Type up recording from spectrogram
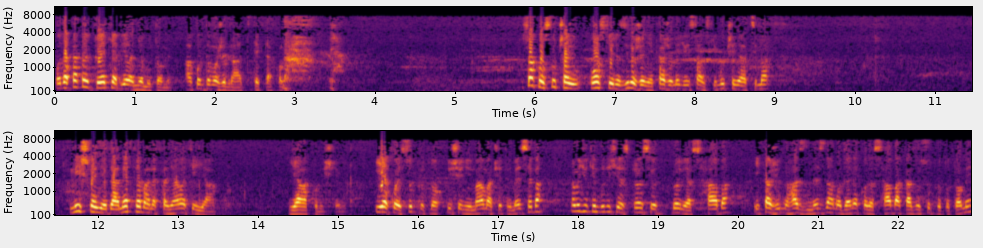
Onda kako je prijetnja bila njemu tome, ako on to može vratiti, tek tako lako. U svakom slučaju postoji raziloženje, kaže među islamskim učenjacima, mišljenje da ne treba naklanjavati je jako. Jako mišljenje. Iako je suprotno mišljenju imama četiri meseba, no međutim budući da se prenosi od brojnih ashaba i kaže Ibn Hazm, ne znamo da je neko od ashaba kazao suprotno tome,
